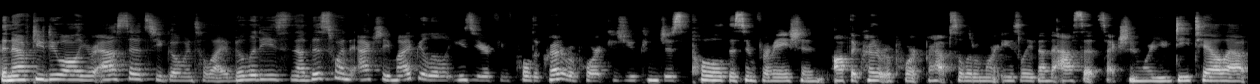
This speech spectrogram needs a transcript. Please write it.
Then after you do all your assets, you go into liabilities. Now this one actually might be a little easier if you've pulled a credit report because you can just pull this information off the credit report perhaps a little more easily than the asset section where you detail out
